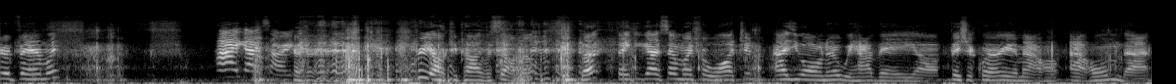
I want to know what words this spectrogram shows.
Cribb family. Hi guys, sorry. Preoccupied with something. But thank you guys so much for watching. As you all know, we have a uh, fish aquarium at, ho- at home that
